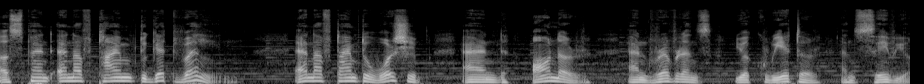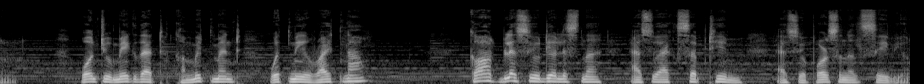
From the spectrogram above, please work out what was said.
uh, spend enough time to get well, enough time to worship and honor and reverence your Creator and Savior. Won't you make that commitment with me right now? God bless you, dear listener, as you accept Him as your personal Savior.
